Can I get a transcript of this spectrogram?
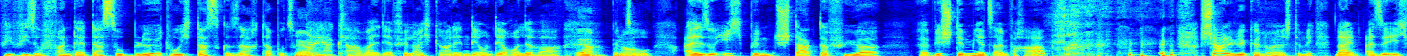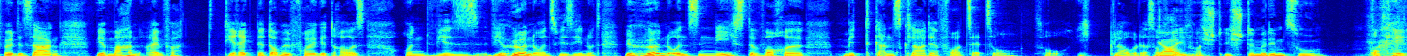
wie, wieso fand er das so blöd, wo ich das gesagt habe? Und so, Ja. naja, klar, weil der vielleicht gerade in der und der Rolle war. Ja, genau. Und so. Also ich bin stark dafür, wir stimmen jetzt einfach ab. Schade, wir können eure Stimmen nicht. Nein, also ich würde sagen, wir machen einfach direkt eine Doppelfolge draus und wir, wir hören uns, wir sehen uns. Wir hören uns nächste Woche mit ganz klar der Fortsetzung. So, ich glaube das auf Ja, jeden ich, Fall. ich, ich stimme dem zu. Okay,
